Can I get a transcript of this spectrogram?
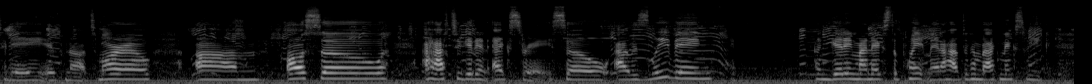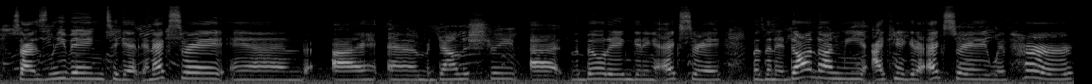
today, if not tomorrow. Um, also, I have to get an x-ray. So I was leaving and getting my next appointment. I have to come back next week. So I was leaving to get an x-ray and I am down the street at the building getting an x-ray. But then it dawned on me I can't get an x-ray with her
